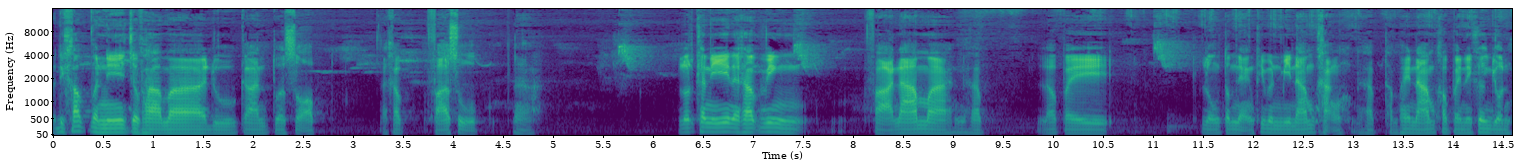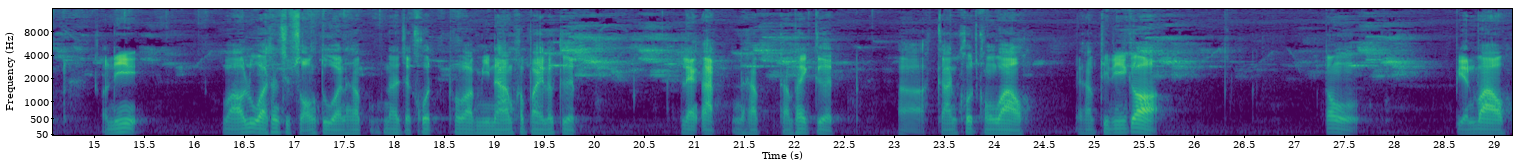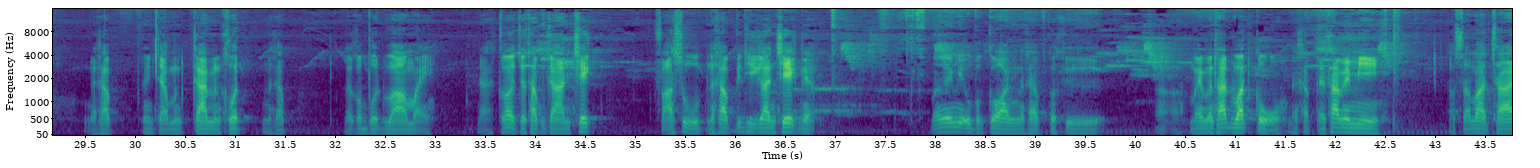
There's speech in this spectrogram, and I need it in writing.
สวัสดีครับวันนี้จะพามาดูการตรวจสอบนะครับฝาสูบนะรถคันนี้นะครับวิ่งฝาน้ำมานะครับ แล้วไปลงตำแหน่งที่มันมีน้ำขังนะครับทำให้น้ำเข้าไปในเครื่องยนต์ตอนนี้วาล์วรั่วทั้ง 12 ตัวนะครับ น่าจะคดเพราะว่ามีน้ำเข้าไปแล้วเกิดแรงอัดนะครับทำให้เกิดการคดของวาล์วนะครับ ทีนี้ก็ต้องเปลี่ยนวาล์วนะครับ นื่องจากมันการมันคดนะครับ แล้วก็บดวาล์วใหม่นะก็จะทำการเช็คฝาสูบนะครับ วิธีการเช็คเนี่ยมันไม่มีอุปกรณ์นะครับก็คือไม้บรรทัดวัดโกงนะครับ แต่ถ้าไม่มีเราสามารถใช้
